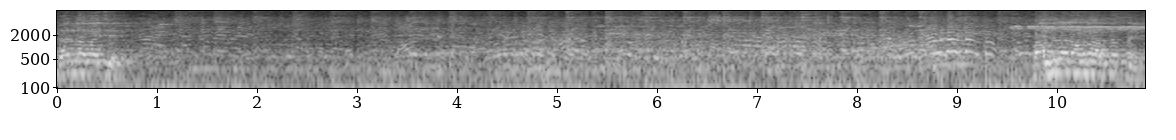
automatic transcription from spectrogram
घर लावायचे. बाजूला लावला हरकत नाही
